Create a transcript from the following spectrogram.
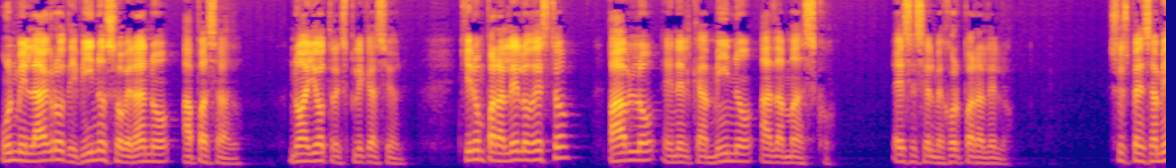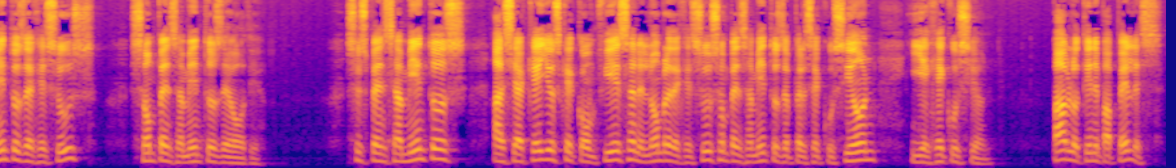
Un milagro divino soberano ha pasado. No hay otra explicación. ¿Quiere un paralelo de esto? Pablo en el camino a Damasco. Ese es el mejor paralelo. Sus pensamientos de Jesús son pensamientos de odio. Sus pensamientos hacia aquellos que confiesan el nombre de Jesús son pensamientos de persecución y ejecución. Pablo tiene papeles.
